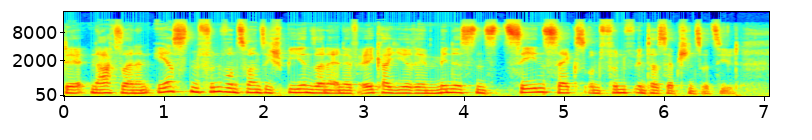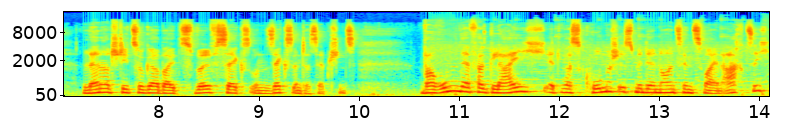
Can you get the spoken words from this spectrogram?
der nach seinen ersten 25 Spielen seiner NFL-Karriere mindestens 10 Sacks und 5 Interceptions erzielt. Leonard steht sogar bei 12 Sacks und 6 Interceptions. Warum der Vergleich etwas komisch ist mit der 1982?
